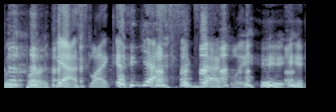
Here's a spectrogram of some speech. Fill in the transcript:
with birth. yes, like yes, exactly.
